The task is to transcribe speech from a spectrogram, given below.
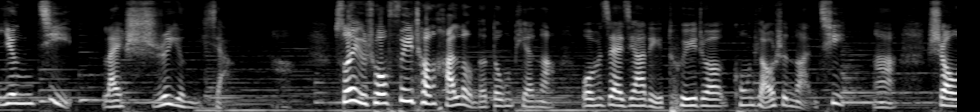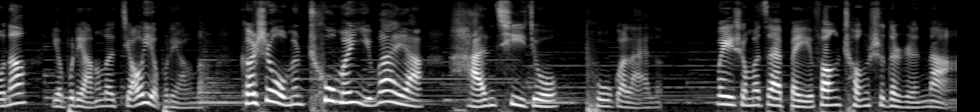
应季来适应一下啊。所以说，非常寒冷的冬天呢，我们在家里推着空调是暖气啊，手呢也不凉了，脚也不凉了。可是我们出门以外呀，寒气就扑过来了。为什么在北方城市的人呐？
